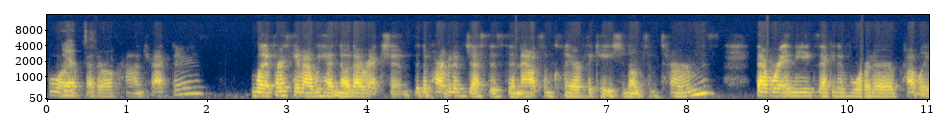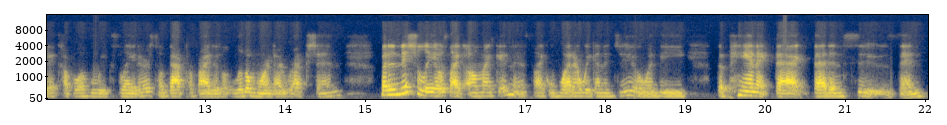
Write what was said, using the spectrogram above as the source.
for federal contractors. When it first came out, we had no direction. The Department of Justice sent out some clarification on some terms that were in the executive order probably a couple of weeks later. So that provided a little more direction. But initially it was like, oh my goodness, like what are we going to do? And the the panic that that ensues and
